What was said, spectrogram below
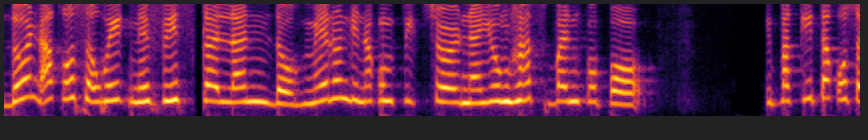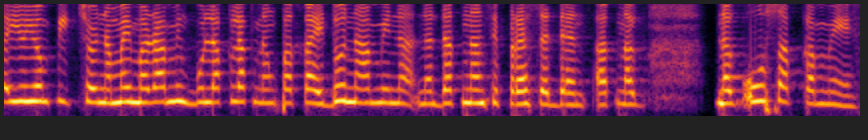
Doon ako sa wake ni Fiscal Lando. Meron din akong picture na yung husband ko po, ipakita ko sa iyo yung picture na may maraming bulaklak ng patay. Doon namin na, nadatnan si President at nag, nag-usap kami.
